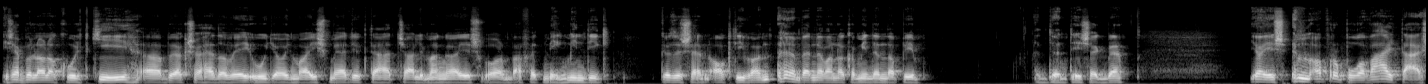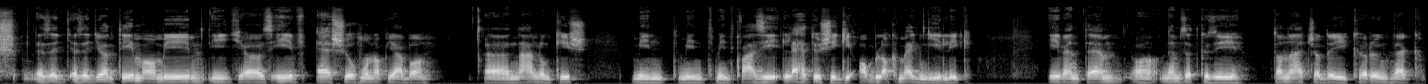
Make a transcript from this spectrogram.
és ebből alakult ki a Berkshire Hathaway úgy, ahogy ma ismerjük, tehát Charlie Manga és Warren Buffett még mindig közösen aktívan benne vannak a mindennapi döntésekbe. Ja, és apropó a váltás, ez egy, ez egy olyan téma, ami így az év első hónapjában nálunk is, mint, mint, mint kvázi lehetőségi ablak megnyílik. Évente a nemzetközi tanácsadói körünknek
